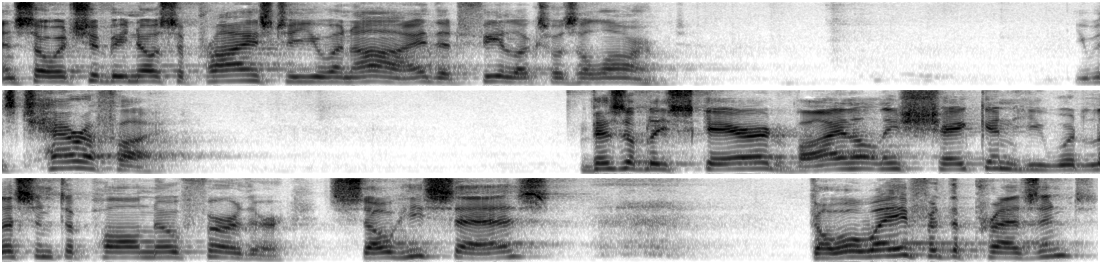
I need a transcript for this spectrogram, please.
And so it should be no surprise to you and I that Felix was alarmed. He was terrified. Visibly scared, violently shaken, he would listen to Paul no further. So he says, Go away for the present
